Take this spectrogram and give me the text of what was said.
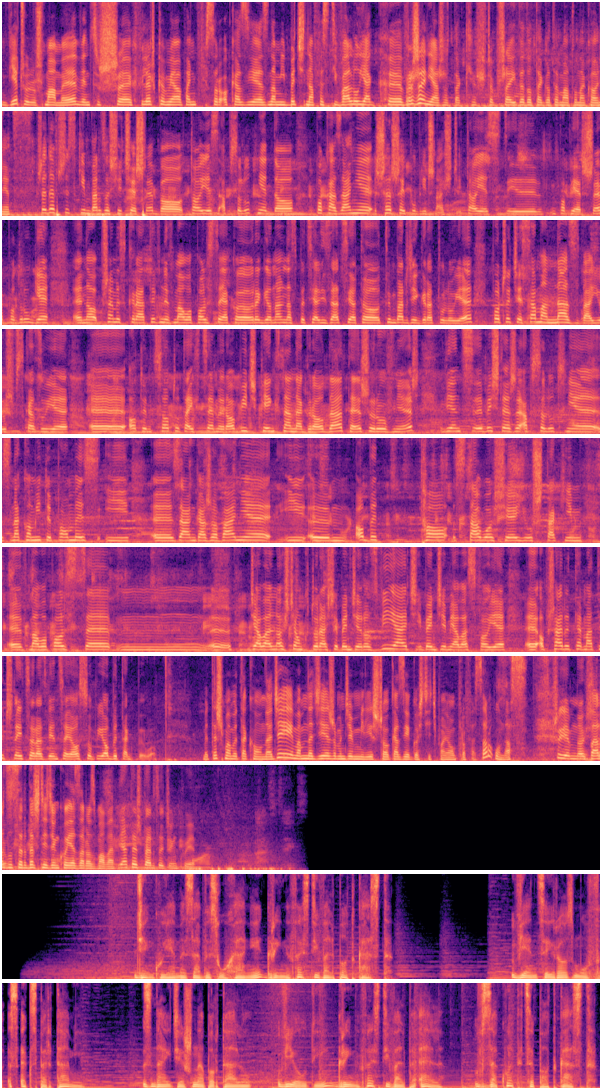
wieczór już mamy, więc już e, chwileczkę miała Pani Profesor okazję z nami być na festiwalu. Jak e, wrażenia, że tak jeszcze przejdę do tego tematu na koniec? Przede wszystkim bardzo się cieszę, bo to jest absolutnie do pokazania szerszej publiczności. To jest y, po pierwsze. Po drugie, e, no, przemysł kreatywny w Małopolsce jako regionalna specjalizacja to tym bardziej gratuluję. Po trzecie, sama nazwa już wskazuje o tym, co tutaj chcemy robić. Piękna nagroda też również, więc myślę, że absolutnie znakomity pomysł i e, zaangażowanie i oby to stało się już takim e, w Małopolsce mm, e, działalnością, która się będzie rozwijać i będzie miała swoje obszary tematyczne i coraz więcej osób i oby tak było. My też mamy taką nadzieję i mam nadzieję, że będziemy mieli jeszcze okazję gościć Panią Profesor u nas. Z przyjemnością. Bardzo serdecznie dziękuję za rozmowę. Ja też bardzo dziękuję. Dziękujemy za wysłuchanie Green Festival Podcast. Więcej rozmów z ekspertami znajdziesz na portalu VOD greenfestival.pl w zakładce podcast.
